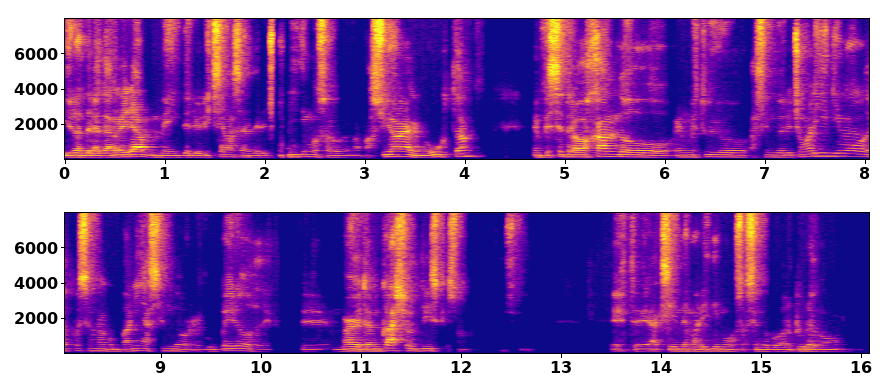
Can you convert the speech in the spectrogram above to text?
y durante la carrera me interioricé más en el derecho marítimo, es algo que me apasiona, que me gusta. Empecé trabajando en un estudio haciendo derecho marítimo, después en una compañía haciendo recuperos de, maritime casualties, que son, este, accidentes marítimos haciendo cobertura con,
